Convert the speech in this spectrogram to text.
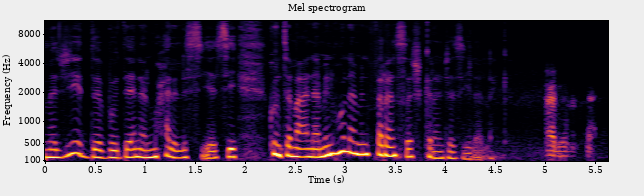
مجيد بودان المحلل السياسي كنت معنا من هنا من فرنسا شكرا جزيلا لك. أهلا وسهلا.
